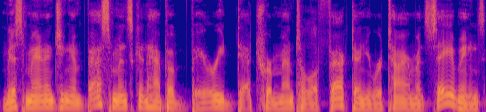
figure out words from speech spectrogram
Mismanaging investments can have a very detrimental effect on your retirement savings,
